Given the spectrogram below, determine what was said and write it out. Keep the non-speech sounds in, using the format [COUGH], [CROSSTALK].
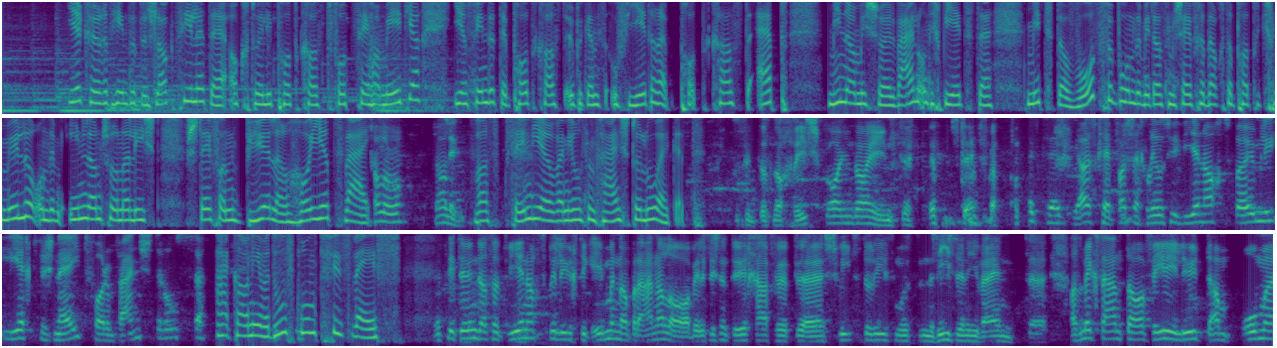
Ihr hört hinter den Schlagzeilen, der aktuelle Podcast von CH Media. Ihr findet den Podcast übrigens auf jeder Podcast-App. Mein Name ist Joel Weil und ich bin jetzt äh, mit Davos verbunden, mit unserem Chefredakteur Patrick Müller und dem Inlandjournalist Stefan Bühler. Heuer zwei. Hallo. Hallo. Was seht ihr, wenn ihr aus dem Fenster schaut? Sind das noch Christbäume da hinten, [LAUGHS] Stefan? Es sieht, ja, es sieht fast ein bisschen aus wie Weihnachtsbäumchen, leicht verschneit vor dem Fenster raus. Hat gar niemand aufgeräumt fürs WEF? Sie tun also die Weihnachtsbeleuchtung immer noch brennen lassen, weil es ist natürlich auch für den Schweizer Tourismus ein riesen Event. Also wir sehen da viele Leute am um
